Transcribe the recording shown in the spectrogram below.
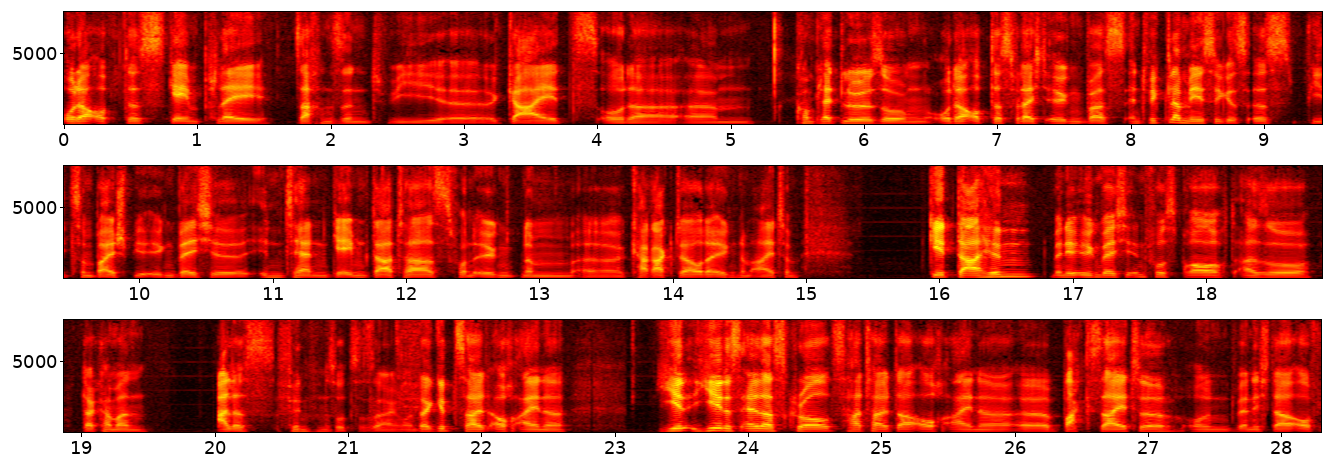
oder ob das Gameplay-Sachen sind wie äh, Guides oder ähm, Komplettlösung oder ob das vielleicht irgendwas Entwicklermäßiges ist, wie zum Beispiel irgendwelche internen Game-Datas von irgendeinem äh, Charakter oder irgendeinem Item. Geht dahin, wenn ihr irgendwelche Infos braucht. Also da kann man alles finden sozusagen. Und da gibt es halt auch eine. Je, jedes Elder Scrolls hat halt da auch eine äh, Bug-Seite. Und wenn ich da auf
